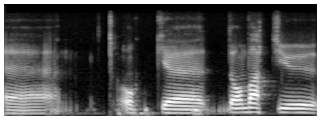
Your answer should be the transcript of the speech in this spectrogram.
Eh, och de vart ju,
